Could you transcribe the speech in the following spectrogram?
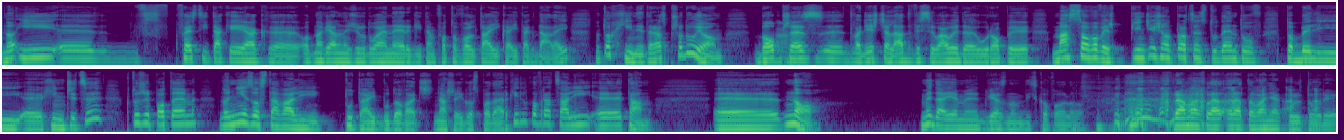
No i y, w kwestii takiej jak e, odnawialne źródła energii, tam fotowoltaika i tak dalej, no to Chiny teraz przodują, bo A. przez y, 20 lat wysyłały do Europy masowo, wiesz, 50% studentów to byli e, Chińczycy, którzy potem no nie zostawali tutaj budować naszej gospodarki, tylko wracali e, tam. E, no. My dajemy gwiazdom disco polo w ramach ratowania kultury.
